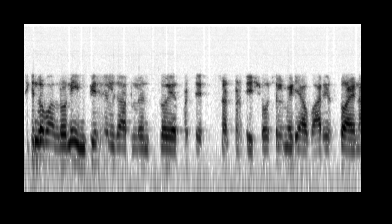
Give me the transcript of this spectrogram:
సికింద్రాబాద్లోని ఇంపీరియల్ గార్డెన్స్లో ఏర్పాటు చేసినటువంటి సోషల్ మీడియా వారియర్స్తో ఆయన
